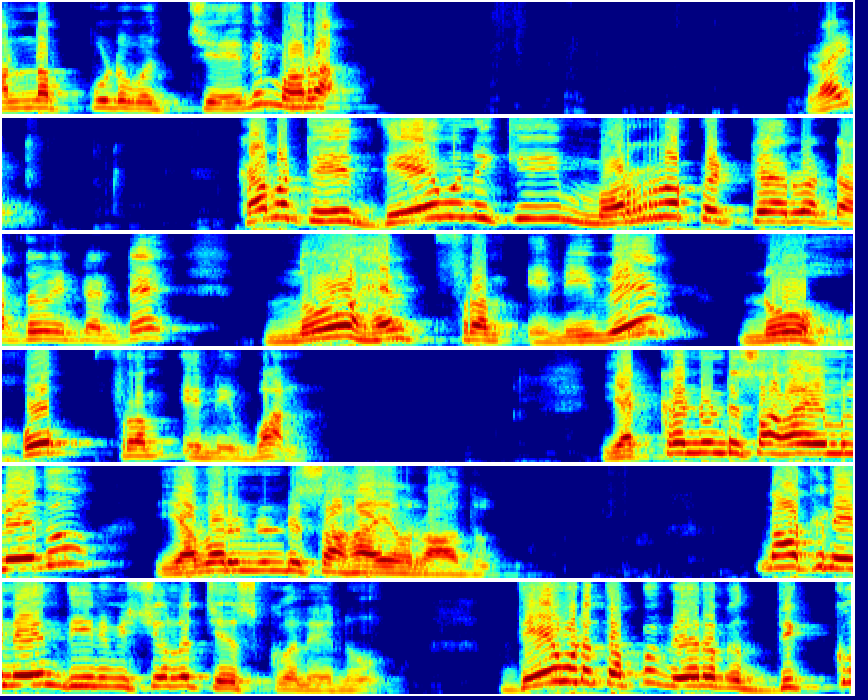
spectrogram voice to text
అన్నప్పుడు వచ్చేది మొర. రైట్ కాబట్టి దేవునికి మొర్ర పెట్టారు అంటే అర్థం ఏంటంటే no help from anywhere no hope from any one ఎక్కడి నుండి సహాయం లేదు ఎవరి నుండి సహాయం రాదు. నాకు నేనేం దీని విషయంలో చేసుకోలేను. దేవుడు తప్ప వేరొక దిక్కు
